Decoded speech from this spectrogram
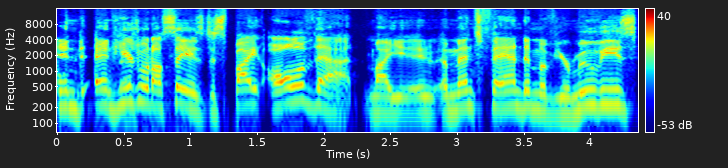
And and here's what I'll say is, despite all of that, my immense fandom of your movies,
